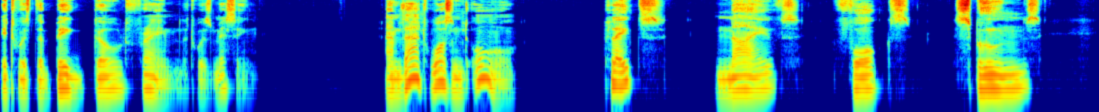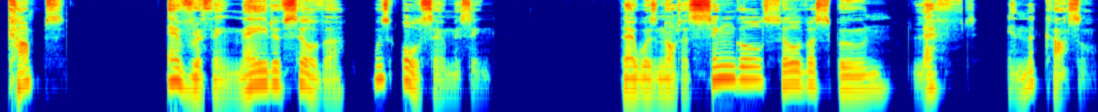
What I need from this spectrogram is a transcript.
It was the big gold frame that was missing. And that wasn't all. Plates, knives, forks, spoons, cups, everything made of silver was also missing. There was not a single silver spoon left in the castle.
